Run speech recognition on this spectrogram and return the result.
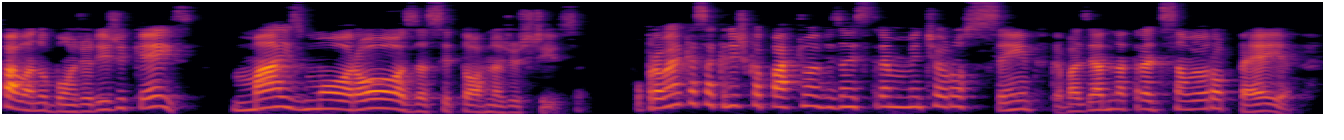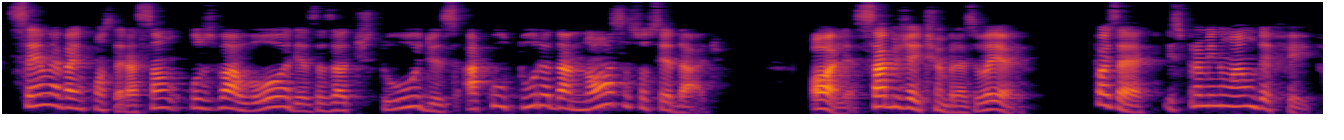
Falando bom juridiquês, mais morosa se torna a justiça. O problema é que essa crítica parte de uma visão extremamente eurocêntrica, baseada na tradição europeia, sem levar em consideração os valores, as atitudes, a cultura da nossa sociedade. Olha, sabe o jeitinho brasileiro? Pois é, isso para mim não é um defeito,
